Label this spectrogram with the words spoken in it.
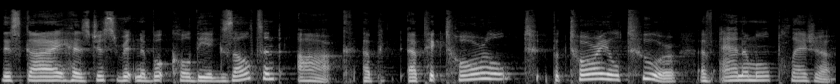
This guy has just written a book called "The Exultant Ark," a, a pictorial t- pictorial tour of animal pleasure.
